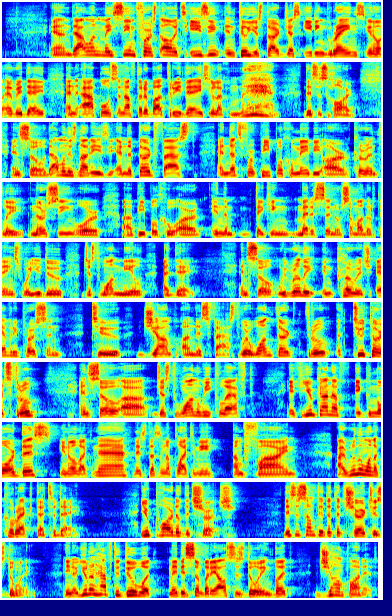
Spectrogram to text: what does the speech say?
And that one may seem first, oh it's easy until you start just eating grains you know every day and apples and after about three days you're like man this is hard. And so that one is not easy. And the third fast and that's for people who maybe are currently nursing or uh, people who are in the taking medicine or some other things where you do just one meal a day. And so we really encourage every person to jump on this fast. We're one third through uh, two thirds through. And so uh, just one week left. If you kind of ignored this you know like nah this doesn't apply to me I'm fine. I really want to correct that today. You're part of the church this is something that the church is doing. You know, you don't have to do what maybe somebody else is doing, but jump on it.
